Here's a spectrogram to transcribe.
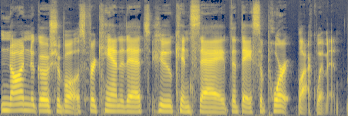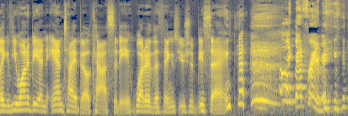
non negotiables for candidates who can say that they support Black women? Like, if you want to be an anti Bill Cassidy, what are the things you should be saying? I like that framing.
